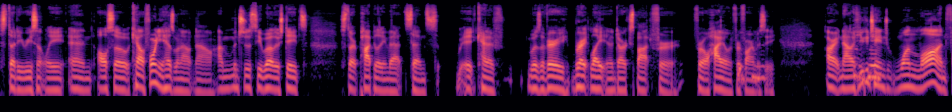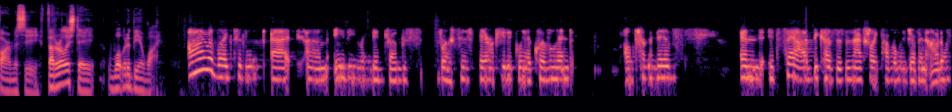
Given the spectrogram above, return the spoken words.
study recently, and also California has one out now. I'm interested to see what other states start populating that since it kind of was a very bright light in a dark spot for for Ohio and for mm-hmm. pharmacy. All right, now if you could mm-hmm. change one law in pharmacy, federal or state, what would it be and why? I would like to look at um, AB rated drugs versus therapeutically equivalent alternatives. And it's sad because this is actually probably driven out of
